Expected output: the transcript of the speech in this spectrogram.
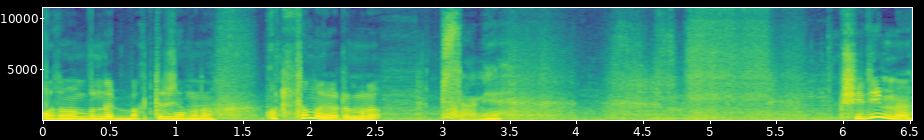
O zaman bunda bir baktıracağım ona. O tutamıyorum bunu. Bir saniye. Şey diyeyim mi?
